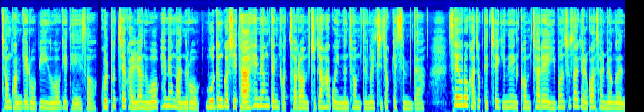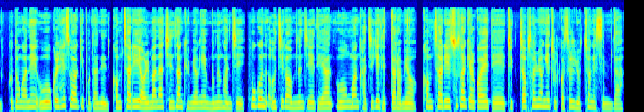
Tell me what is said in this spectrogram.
정관계 로비 의혹에 대해서 골프채 관련 의혹 해명만으로 모든 것이 다 해명된 것처럼 주장하고 있는 점 등을 지적했습니다. 세월호 가족 대책위는 검찰의 이번 수사 결과 설명은 그동안의 의혹을 해소하기보다는 검찰이 얼마나 진상 규명에 무능한지 혹은 의지가 없는지에 대한 의혹만 가지게 됐다라며 검찰이 수사 결과 에 대해 직접 설명해 줄 것을 요청했습니다.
